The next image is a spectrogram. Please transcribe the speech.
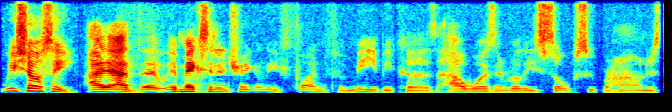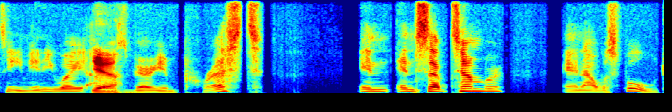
we shall see. I, I Mm. it makes it intriguingly fun for me because I wasn't really so super high on this team anyway. Yeah. I was very impressed in in September, and I was fooled.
